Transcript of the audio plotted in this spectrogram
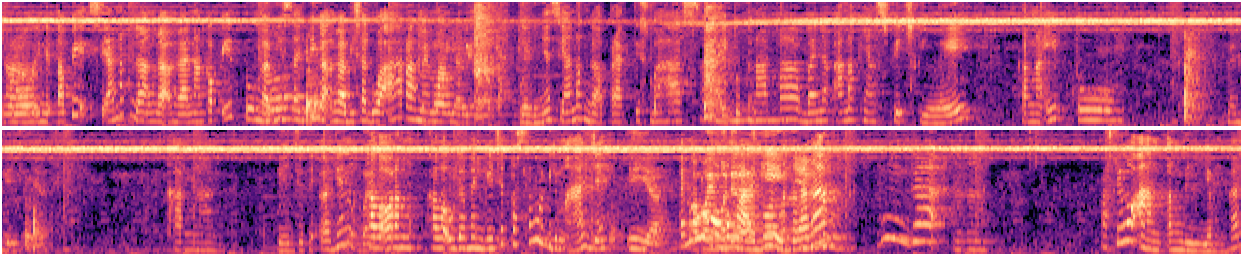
nyuruh ini. Tapi si anak nggak nggak nggak nangkep itu nggak bisa. Jadi nggak nggak bisa dua arah memang. Iya, iya, iya. jadinya si anak nggak praktis bahasa. Itu kenapa banyak anak yang speech delay? Karena itu. Ya. Karena gadget ya. Lagian kalau orang kalau udah main gadget pasti lo diem aja. iya Emang Apa yang ngomong lagi, bener. ya kan? Enggak. Mm-mm. Pasti lo anteng diem kan?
